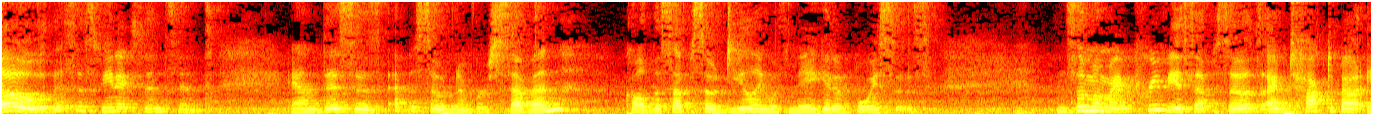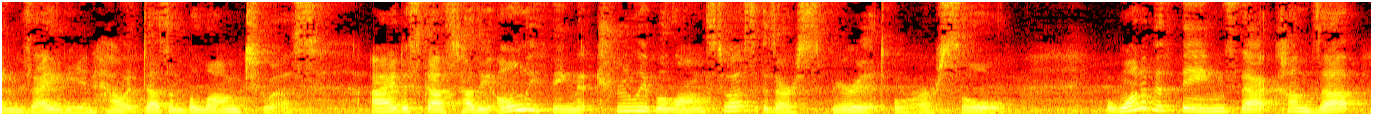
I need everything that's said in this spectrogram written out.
Hello, this is Phoenix Vincent, and this is episode number seven, called this episode Dealing with Negative Voices. In some of my previous episodes, I've talked about anxiety and how it doesn't belong to us. I discussed how the only thing that truly belongs to us is our spirit or our soul. But one of the things that comes up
